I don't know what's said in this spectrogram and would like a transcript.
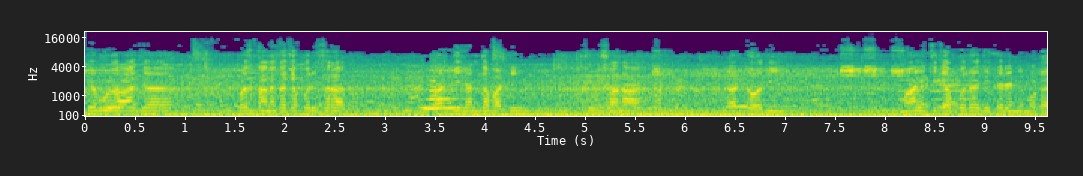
त्यामुळं आज बसस्थानकाच्या परिसरात भारतीय जनता पार्टी शिवसेना राष्ट्रवादी महायुतीच्या पदाधिकाऱ्यांनी मोठा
